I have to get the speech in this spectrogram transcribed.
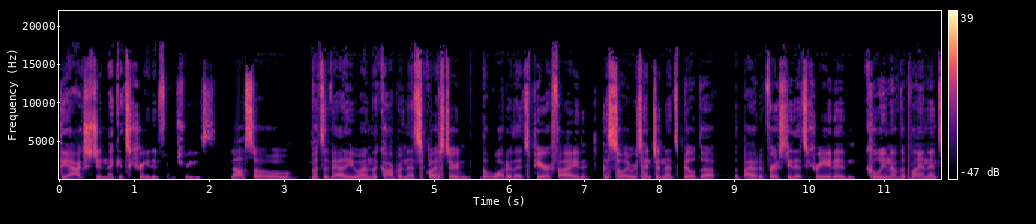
the oxygen that gets created from trees. It also puts a value on the carbon that's sequestered, the water that's purified, the soil retention that's built up, the biodiversity that's created, cooling of the planet.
